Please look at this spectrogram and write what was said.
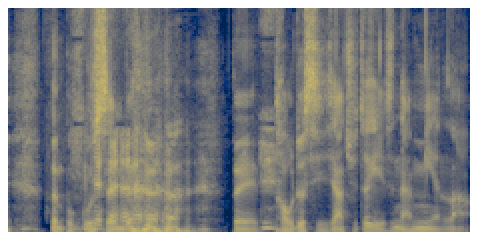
奋不顾身的，对，头就洗下去，这个也是难免啦。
